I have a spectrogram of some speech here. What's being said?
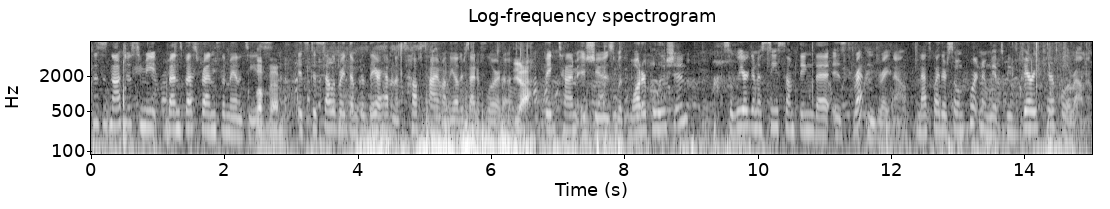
This is not just to meet Ben's best friends, the manatees. Love them. It's to celebrate them because they are having a tough time on the other side of Florida. Yeah. Big time issues with water pollution. So we are going to see something that is threatened right now. And that's why they're so important and we have to be very careful around them.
